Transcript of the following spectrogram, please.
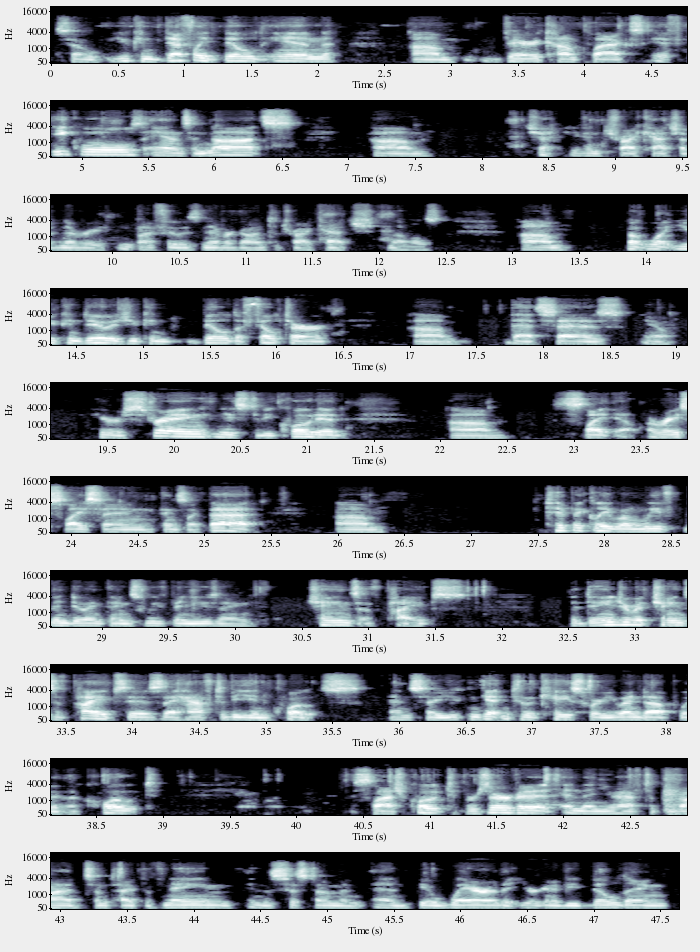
So you can definitely build in um, very complex if equals, ands and nots, um, even try catch. I've never, my foo has never gone to try catch levels. Um, but what you can do is you can build a filter um, that says, you know, here's string, needs to be quoted, um, slight array slicing, things like that. Um, typically when we've been doing things, we've been using chains of pipes. The danger with chains of pipes is they have to be in quotes. And so you can get into a case where you end up with a quote slash quote to preserve it, and then you have to provide some type of name in the system and, and be aware that you're going to be building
